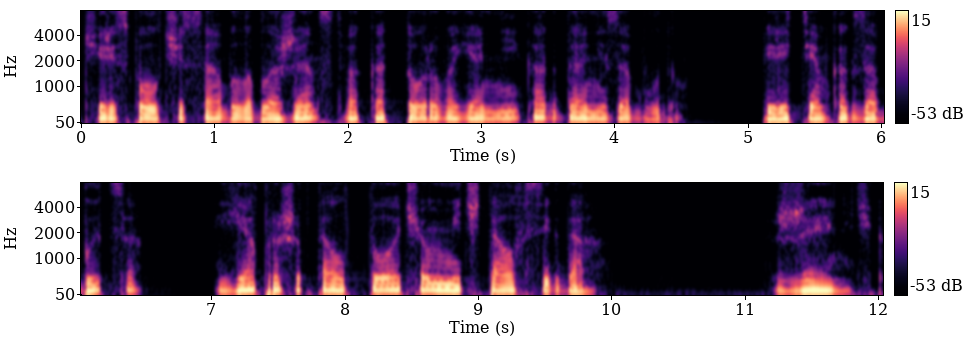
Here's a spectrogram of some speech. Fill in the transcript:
Через полчаса было блаженство, которого я никогда не забуду. Перед тем, как забыться, я прошептал то, о чем мечтал всегда. «Женечка».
